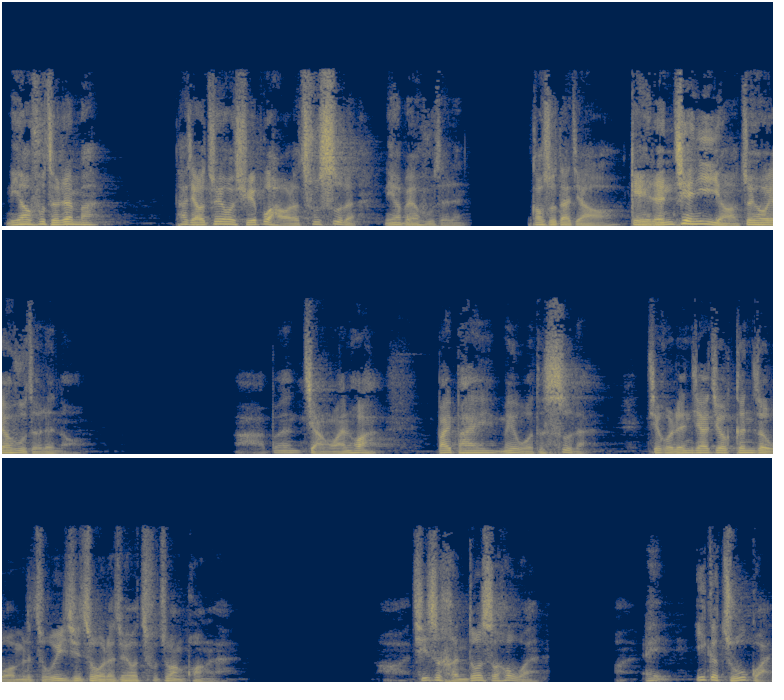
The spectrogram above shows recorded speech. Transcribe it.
你要负责任吗？他假如最后学不好了，出事了，你要不要负责任？告诉大家哦，给人建议啊，最后要负责任哦。啊，不然讲完话，拜拜，没我的事了。结果人家就跟着我们的主意去做了，最后出状况了。啊，其实很多时候啊，啊，哎，一个主管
